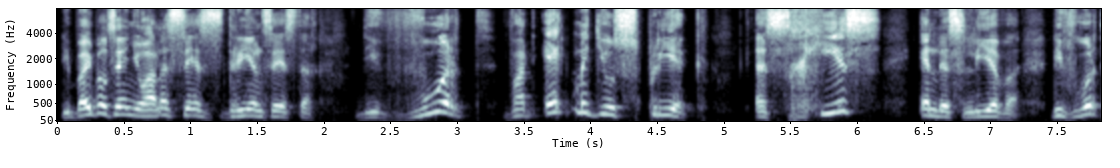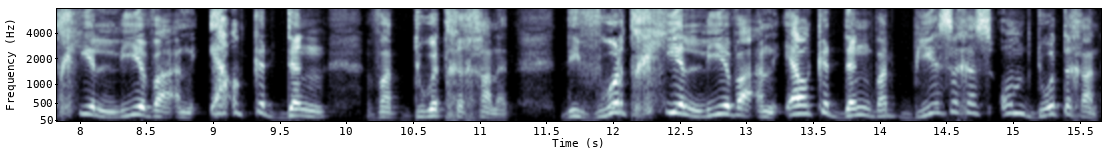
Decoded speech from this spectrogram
Die Bybel sê in Johannes 6:63, die woord wat ek met jou spreek, is gees en dis lewe. Die woord gee lewe aan elke ding wat dood gegaan het. Die woord gee lewe aan elke ding wat besig is om dood te gaan.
